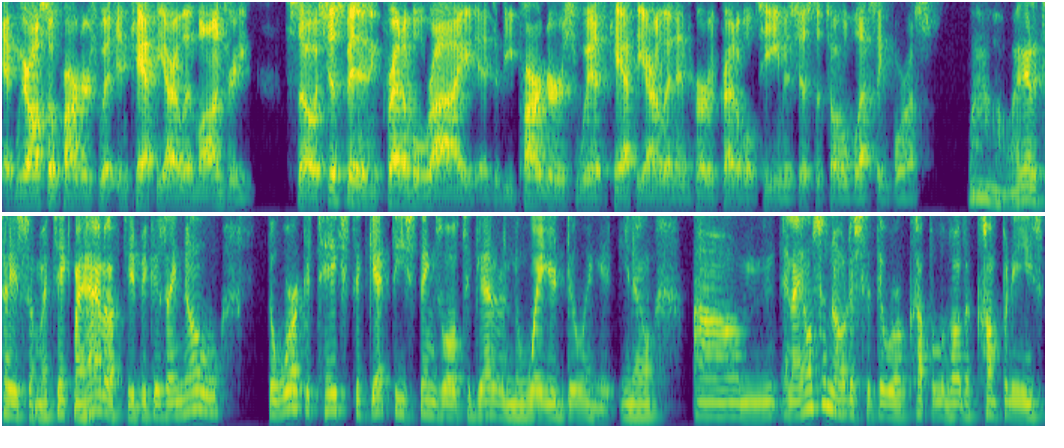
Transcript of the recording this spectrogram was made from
and we're also partners with in Kathy Ireland Laundry. So it's just been an incredible ride, and to be partners with Kathy Ireland and her incredible team is just a total blessing for us. Wow, I got to tell you something. I take my hat off to you because I know the work it takes to get these things all together and the way you're doing it. You know, um, and I also noticed that there were a couple of other companies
